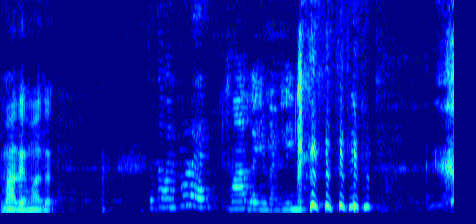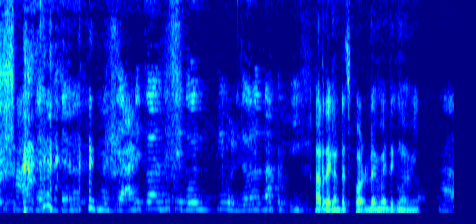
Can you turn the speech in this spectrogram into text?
माग आहे माग. तुझं म्हणे पुढे आहे. महागाई म्हणली. अर्ध्या घंट्यानं. म्हणजे अडीच वाजले ते दोन दाखवती. अर्ध्या माहिती का मम्मी? हा.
